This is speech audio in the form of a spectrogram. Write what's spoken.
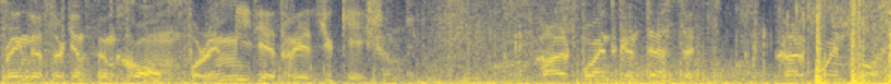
Bring the Turkensen home for immediate re-education. Hardpoint contested. Hardpoint lost.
